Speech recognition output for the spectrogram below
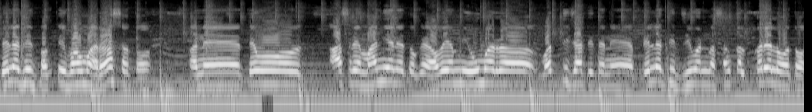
પહેલેથી જ ભક્તિભાવમાં રસ હતો અને તેઓ આશરે માનીએ ને તો કે હવે એમની ઉંમર વધતી જતી તેને પહેલેથી જ જીવનમાં સંકલ્પ કરેલો હતો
